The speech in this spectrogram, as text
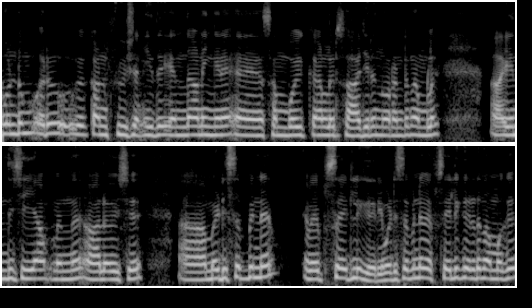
വീണ്ടും ഒരു കൺഫ്യൂഷൻ ഇത് എന്താണ് ഇങ്ങനെ സംഭവിക്കാനുള്ള ഒരു സാഹചര്യം എന്ന് പറഞ്ഞിട്ട് നമ്മൾ എന്ത് ചെയ്യാം എന്ന് ആലോചിച്ച് മെഡിസപ്പിന്റെ വെബ്സൈറ്റിൽ കയറി മെഡിസപ്പിന്റെ വെബ്സൈറ്റിൽ കയറിയിട്ട് നമുക്ക്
